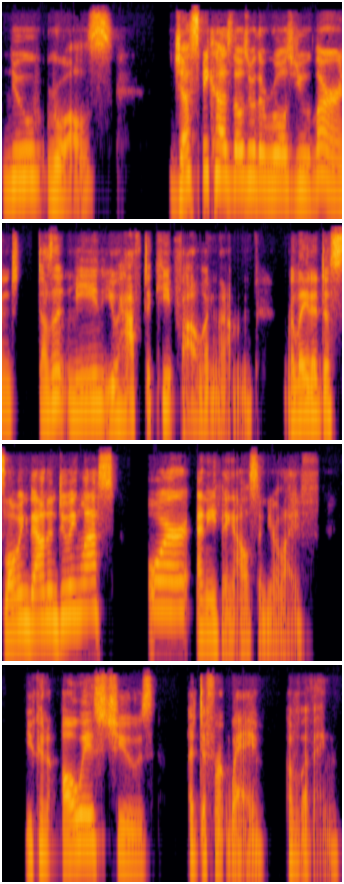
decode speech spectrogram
new rules. Just because those were the rules you learned doesn't mean you have to keep following them related to slowing down and doing less or anything else in your life. You can always choose a different way of living.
